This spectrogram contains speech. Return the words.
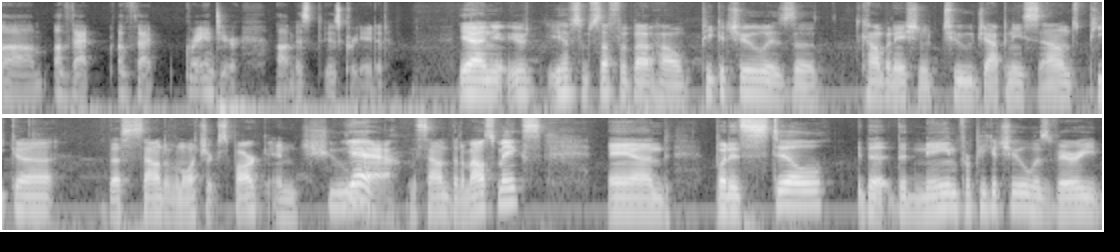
um, of that of that grandeur um, is is created. Yeah, and you you you have some stuff about how Pikachu is a combination of two Japanese sounds: Pika, the sound of an electric spark, and Chu, Yeah. the sound that a mouse makes, and but it's still the the name for Pikachu was very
